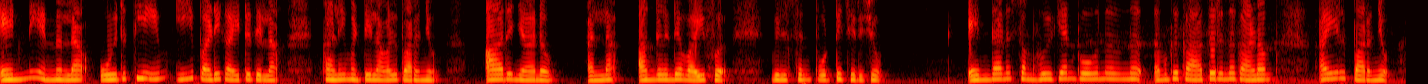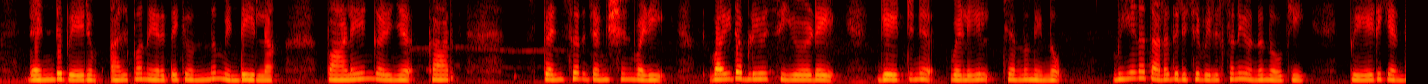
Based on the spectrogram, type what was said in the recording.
എന്നെ എന്നല്ല ഒരുത്തിയെയും ഈ പടി കയറ്റത്തില്ല കളിമട്ടിൽ അവൾ പറഞ്ഞു. ആര് ഞാനോ? അല്ല അങ്കിളിന്റെ വൈഫ് വിൽസൺ പൊട്ടിച്ചിരിച്ചു. എന്താണ് സംഭവിക്കാൻ പോകുന്നതെന്ന് നമുക്ക് കാത്തിരുന്ന് കാണാം അയാൾ പറഞ്ഞു. രണ്ടുപേരും അല്പനേരത്തേക്ക് ഒന്നും മിണ്ടിയില്ല. പാളയം കഴിഞ്ഞ് കാർ സ്പെൻസർ ജംഗ്ഷൻ വഴി വൈ ഡബ്ല്യു സിയുടെ ഗേറ്റിന് വെളിയിൽ ചെന്ന് നിന്നു. വീണ തലതിരിച്ച് വിൽസനെ ഒന്ന് നോക്കി. പേടിക്കണ്ട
